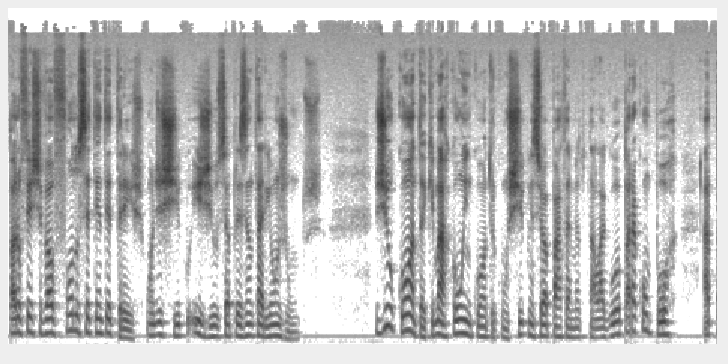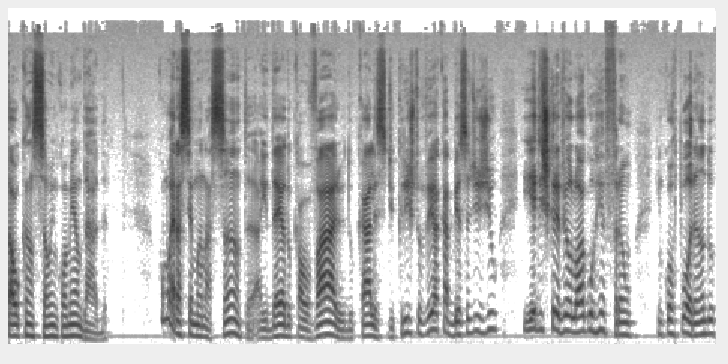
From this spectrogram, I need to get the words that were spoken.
para o Festival Fono 73, onde Chico e Gil se apresentariam juntos. Gil conta que marcou um encontro com Chico em seu apartamento na Lagoa para compor a tal canção encomendada. Como era Semana Santa, a ideia do Calvário e do Cálice de Cristo veio à cabeça de Gil e ele escreveu logo o refrão, incorporando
